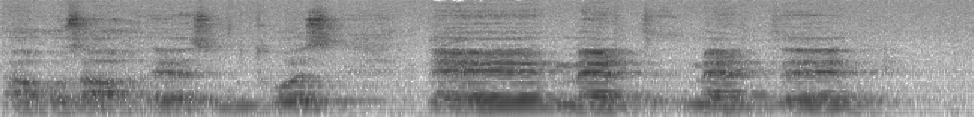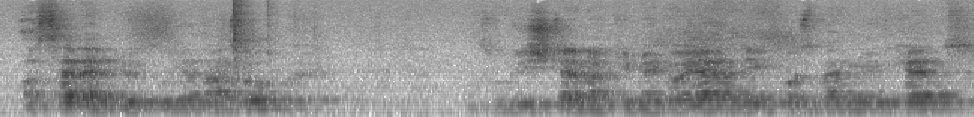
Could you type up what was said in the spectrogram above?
ahhoz az úthoz, mert, mert a szereplők ugyanazok, az Úristen, aki megajándékoz bennünket,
